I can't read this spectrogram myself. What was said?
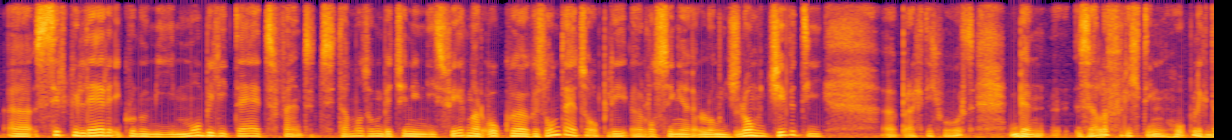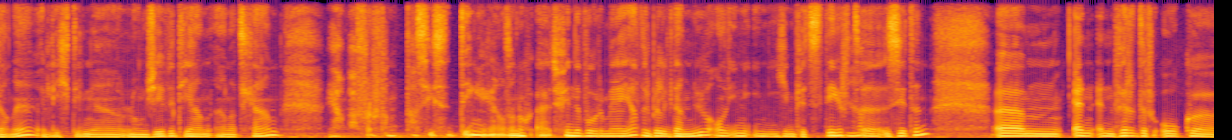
eh, circulaire economie, mobiliteit. Enfin, het zit allemaal zo'n beetje in die sfeer, maar ook eh, gezondheidsoplossingen, long- longevity, eh, prachtig woord. Ik ben zelf richting, hopelijk dan, hè, richting eh, longevity aan, aan het gaan. Ja, wat voor fantastische dingen gaan ze nog uitvinden voor mij? Ja, daar wil ik dan nu al in, in geïnvesteerd eh, zitten. Ehm, en, en verder ook eh,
